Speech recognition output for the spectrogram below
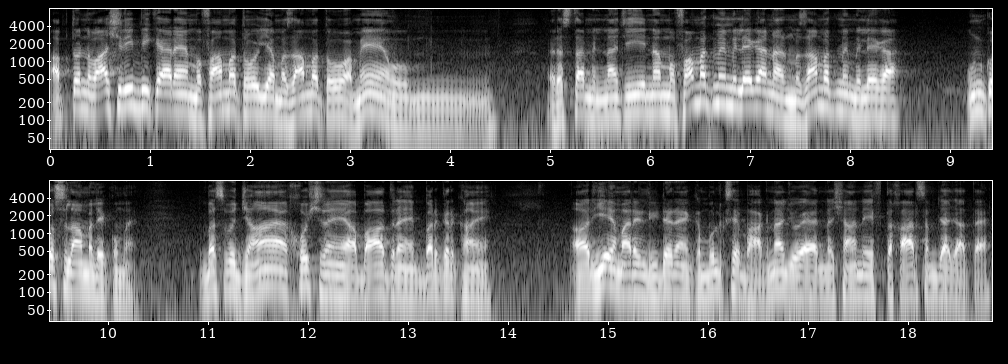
अब तो नवाज़ शरीफ भी कह रहे हैं, मफामत हो या मजामत हो, हमें रास्ता मिलना चाहिए। ना मफामत में मिलेगा, ना मजामत में मिलेगा। उनको सलाम अलैकुम है। बस वो जहाँ खुश रहें, आबाद रहें, बर्गर खाएँ। और ये हमारे लीडर हैं कि मुल्क से भागना जो है, नशान इफ्तार समझा जाता है।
